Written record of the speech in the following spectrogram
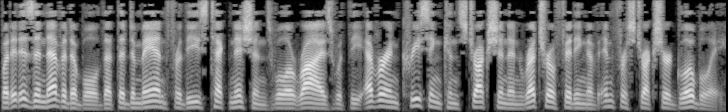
but it is inevitable that the demand for these technicians will arise with the ever-increasing construction and retrofitting of infrastructure globally.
